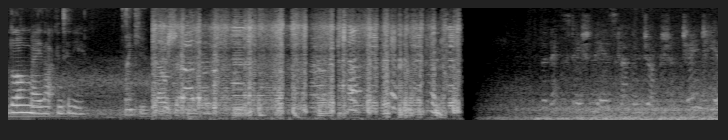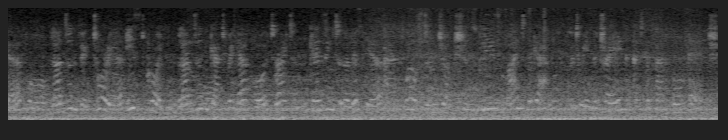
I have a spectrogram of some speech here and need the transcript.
Long may that continue. Thank you. The next station is Clapham Junction. Change here for London Victoria, East Croydon, London Gatwick Airport, Brighton, Kensington Olympia, and Willesden Junction. Please mind the gap between the train and the platform edge.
